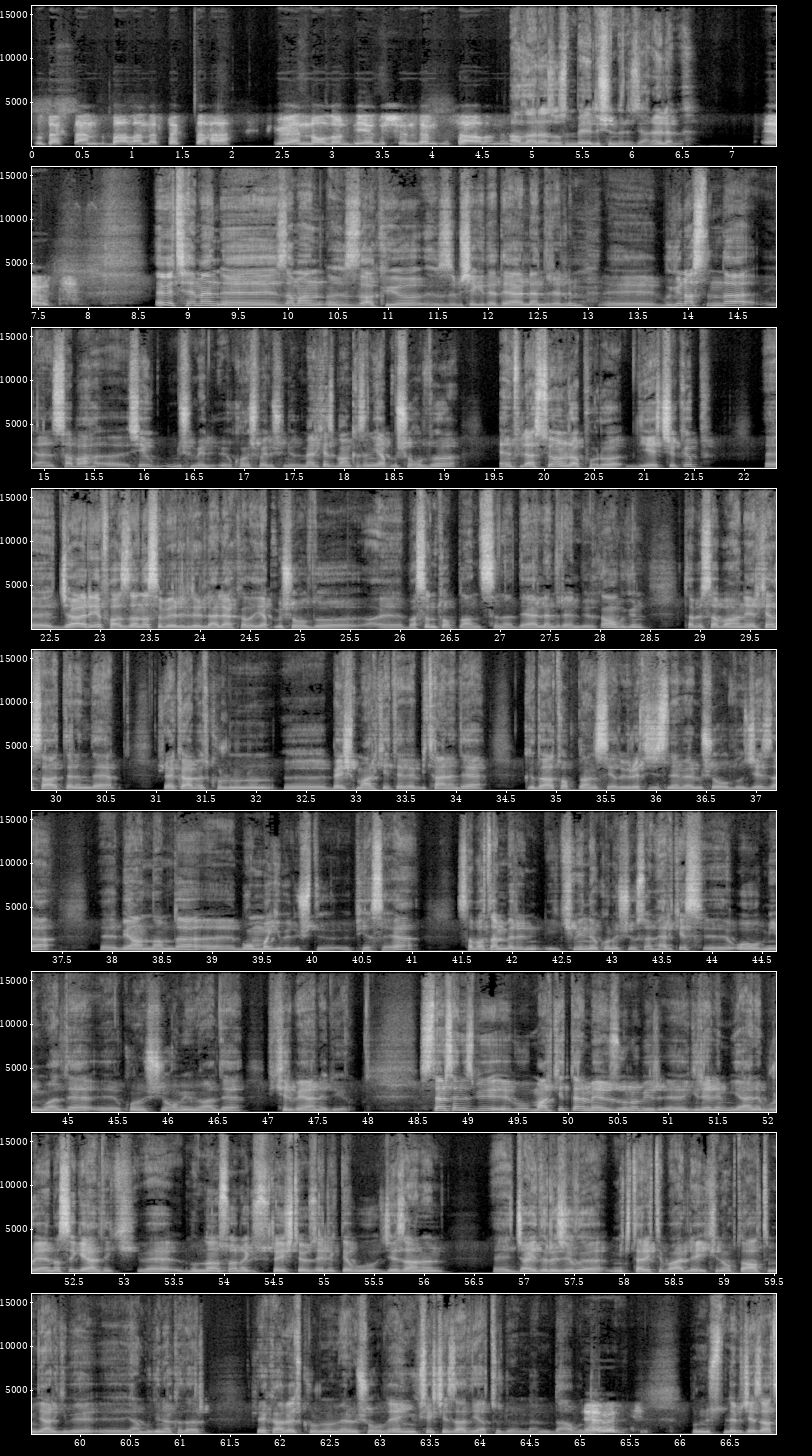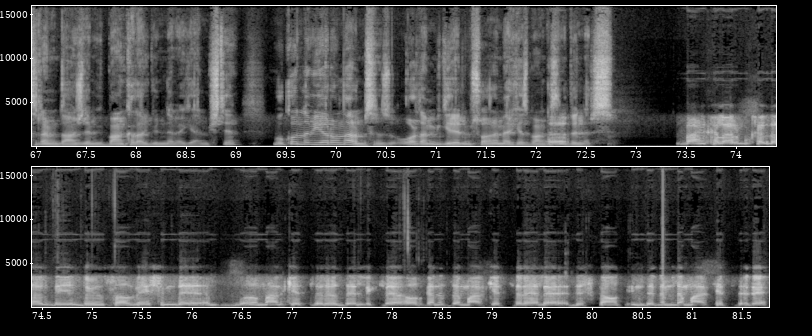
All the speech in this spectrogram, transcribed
uzaktan bağlanırsak daha güvenli olur diye düşündüm. Sağ olun. Allah razı olsun. Beni düşündünüz yani öyle mi? Evet. Evet hemen e, zaman hızlı akıyor. Hızlı bir şekilde değerlendirelim. E, bugün aslında yani sabah e, şey düşünmeyi, konuşmayı düşünüyordum. Merkez Bankası'nın yapmış olduğu enflasyon raporu diye çıkıp e, cari fazla nasıl verilerle alakalı yapmış olduğu e, basın toplantısını değerlendirelim. Ama bugün tabi sabahın erken saatlerinde Rekabet Kurulu'nun 5 e, markete ve bir tane de gıda toplantısı ya da üreticisine vermiş olduğu ceza e, bir anlamda e, bomba gibi düştü piyasaya. Sabahtan beri kiminle konuşuyorsam herkes e, o minvalde konuşuyor, o minvalde fikir beyan ediyor. İsterseniz bir bu marketler mevzunu bir girelim. Yani buraya nasıl geldik ve bundan sonraki süreçte özellikle bu cezanın caydırıcılığı miktar itibariyle 2.6 milyar gibi yani bugüne kadar rekabet kurulunun vermiş olduğu en yüksek ceza diye hatırlıyorum ben daha bunu. Evet. Bunun üstünde bir ceza hatırlamıyorum. Daha önce de bir bankalar gündeme gelmişti. Bu konuda bir yorumlar mısınız? Oradan bir girelim sonra Merkez Bankası'na evet. döneriz. Bankalar bu kadar değildi Ünsal Bey. Şimdi marketleri özellikle organize marketleri hele discount indirimli marketleri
